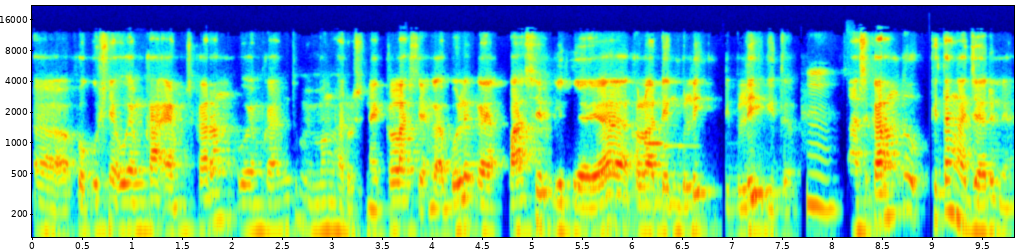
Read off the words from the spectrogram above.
uh, fokusnya UMKM. Sekarang UMKM itu memang harus naik kelas ya, nggak boleh kayak pasif gitu ya. Ya kalau ada yang beli dibeli gitu. Hmm. Nah sekarang tuh kita ngajarin ya,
